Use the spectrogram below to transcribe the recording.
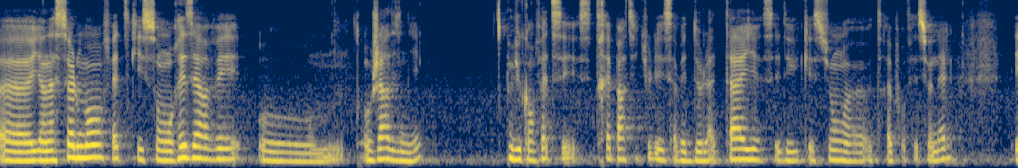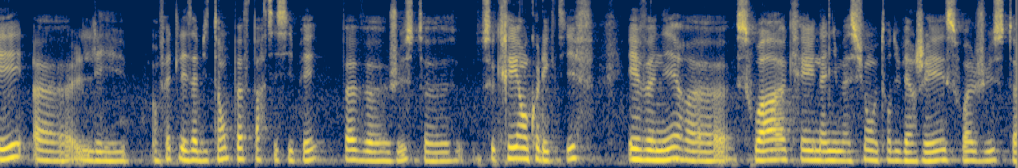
il y en a seulement en fait qui sont réservées aux, aux jardiniers vu qu'en fait c'est très particulier, ça va être de la taille, c'est des questions très professionnelles. Et les en fait, les habitants peuvent participer, peuvent euh, juste euh, se créer en collectif et venir euh, soit créer une animation autour du verger, soit juste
